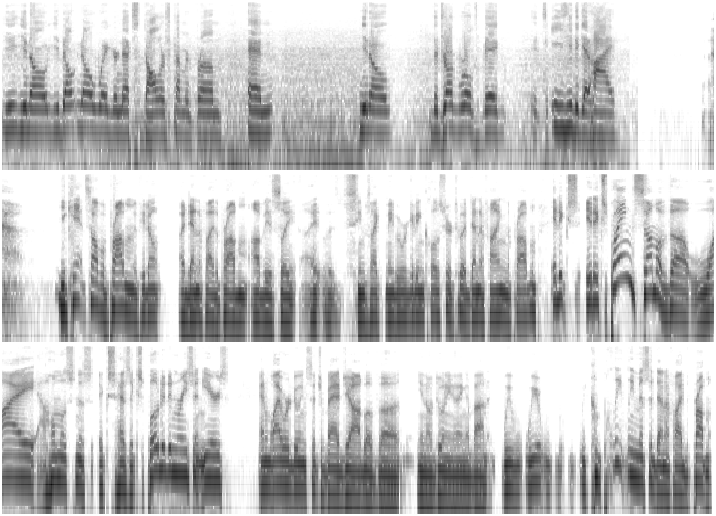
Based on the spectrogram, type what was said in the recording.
you, you know, you don't know where your next dollar's coming from. And, you know, the drug world's big. It's easy to get high. You can't solve a problem if you don't identify the problem. Obviously, it seems like maybe we're getting closer to identifying the problem. It ex- it explains some of the why homelessness ex- has exploded in recent years and why we're doing such a bad job of, uh, you know, doing anything about it. We, we, we completely misidentified the problem.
